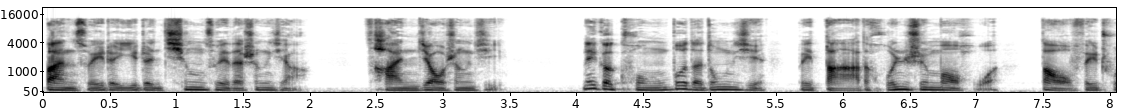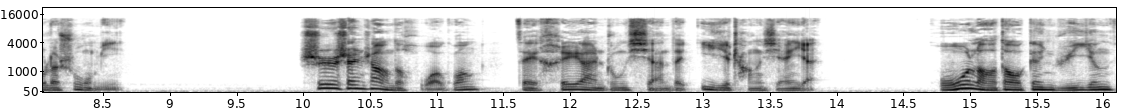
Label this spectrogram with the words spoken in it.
伴随着一阵清脆的声响，惨叫声起，那个恐怖的东西被打得浑身冒火，倒飞出了数米。尸身上的火光在黑暗中显得异常显眼。胡老道跟于英。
